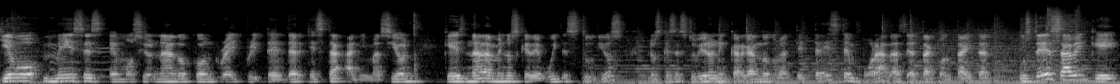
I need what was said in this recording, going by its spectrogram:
llevo meses emocionado con Great Pretender, esta animación que es nada menos que de Wit Studios, los que se estuvieron encargando durante tres temporadas de Attack on Titan. Ustedes saben que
